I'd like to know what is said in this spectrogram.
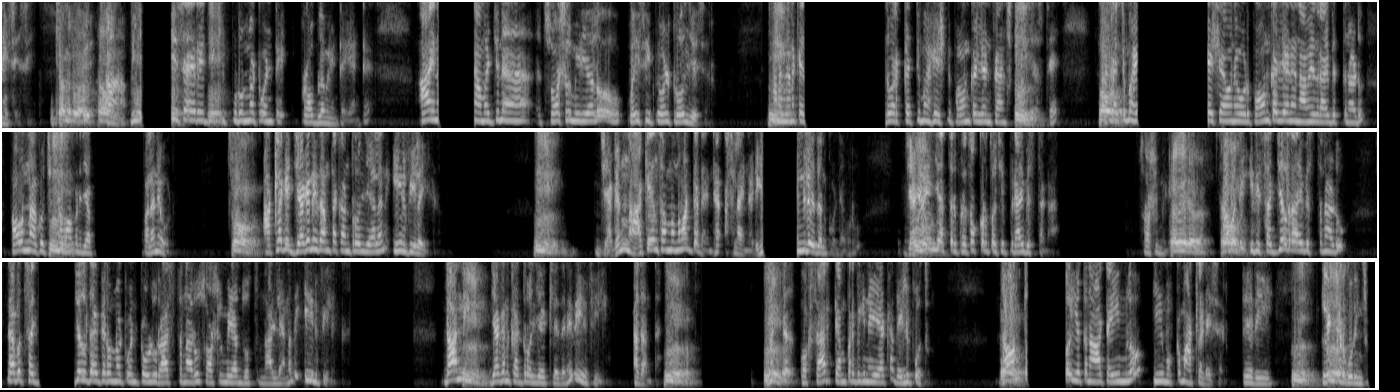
అనేసేసి ఆ, విజయసాయి రెడ్డికి ఇప్పుడు ఉన్నటువంటి ప్రాబ్లం ఏంటి అంటే ఆయన ఆ మధ్యన సోషల్ మీడియాలో వైసీపీ వాళ్ళు ట్రోల్ చేశారు. మనం కనుక ఇదివరకు కత్తి మహేష్ని పవన్ కళ్యాణ్ ఫ్యాన్స్ ట్రోల్. చేస్తే. కత్తి మహేష్ ఏమనేవాడు పవన్ కళ్యాణ్ నా మీద రాయిబెత్తున్నాడు పవన్ నాకు వచ్చి. క్షమాపణ చెప్పాలనేవాడు. అట్లాగే జగన్ ఇదంతా కంట్రోల్ చేయాలని ఈయన ఫీల్ అయ్యాడు. జగన్ నాకేం సంబంధం అంటాడు అంటే అసలు ఆయన అడిగింది లేదనుకోండి ఎవరు? జగన్ ఏం. చేస్తాడు ప్రతి ఒక్కరితో చెప్పి రాయిపిస్తాడా? Social media. కాబట్టి ఇది సజ్జలు రాయిపిస్తున్నాడు లేకపోతే సజ్జల దగ్గర ఉన్నటువంటి వాళ్ళు రాస్తున్నారు సోషల్ మీడియాని చూస్తుంది వాళ్ళే అన్నది ఈయన ఫీలింగ్ దాన్ని. జగన్ కంట్రోల్ చేయట్లేదు అనేది ఈయన ఫీలింగ్ అదంతా. బట్ ఒకసారి టెంపర్ బిగిన్ అయ్యాక అది వెళ్ళిపోతుంది. దాంతో ఇతను ఆ టైంలో ఈ మొక్క మాట్లాడేశారు. ఏది. లిక్కర్. గురించి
